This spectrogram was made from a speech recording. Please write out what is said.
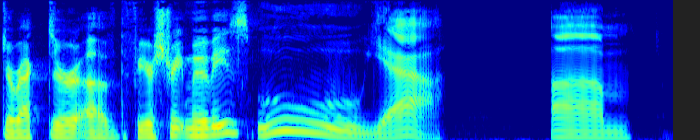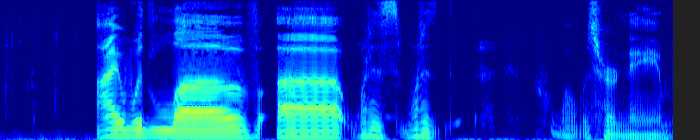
director of the Fear Street movies. Ooh, yeah. Um, I would love. Uh, what is what is what was her name?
